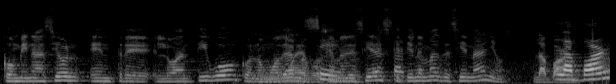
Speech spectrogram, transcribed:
combinación entre lo antiguo con lo Nuevo. moderno, porque me decías que tiene más de 100 años. La barn. La barn,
